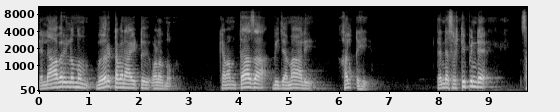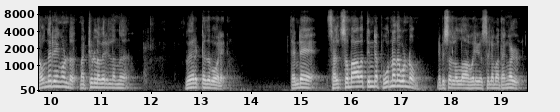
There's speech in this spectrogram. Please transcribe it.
എല്ലാവരിൽ നിന്നും വേറിട്ടവനായിട്ട് വളർന്നു. കമംതാസ ബി ജമാലി ഖൽഖിഹി. തന്റെ സൃഷ്ടിപ്പിന്റെ സൗന്ദര്യം കൊണ്ട് മറ്റുള്ളവരിൽ നിന്ന് വേറിട്ടതുപോലെ. തന്റെ സൽസ്വഭാവത്തിന്റെ പൂർണത കൊണ്ടും നബി സല്ലല്ലാഹു അലൈഹി വസ്ലമ തങ്ങൾ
